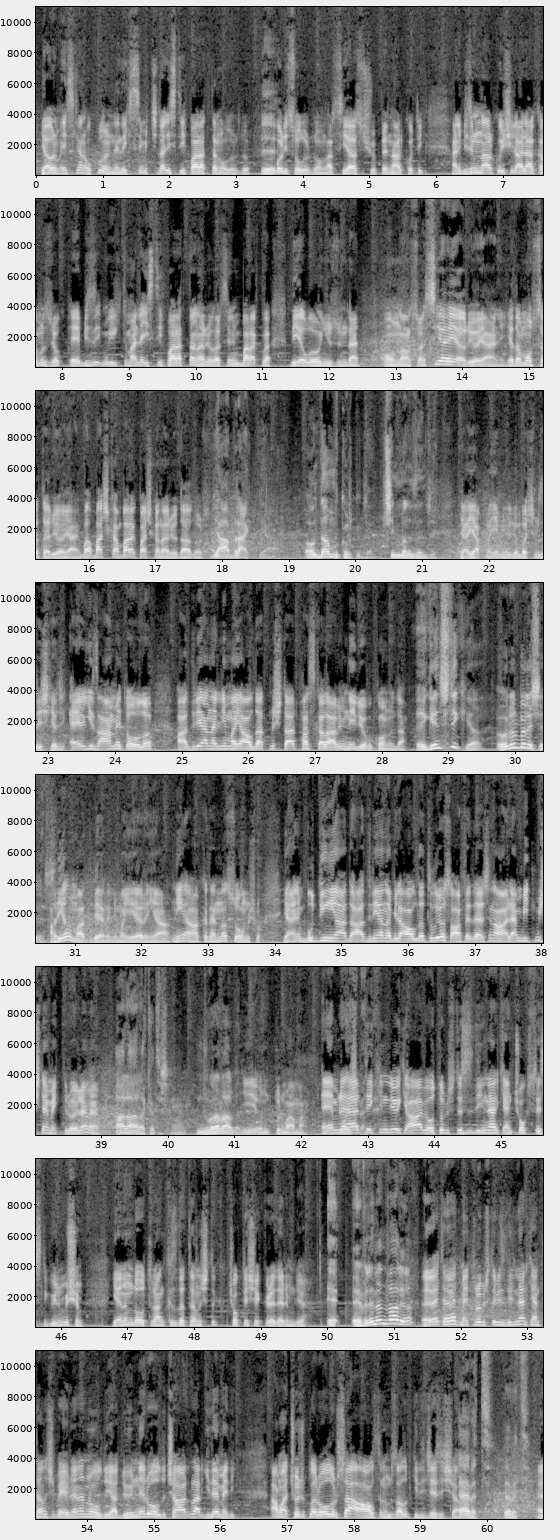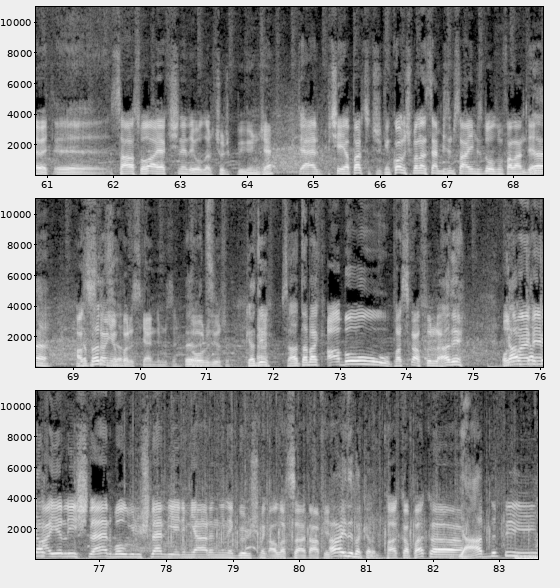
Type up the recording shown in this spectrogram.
Yavrum eskiden okul önündeki simitçiler istihbarattan olurdu. Ee? Polis olurdu onlar. Siyasi şüphe, narkotik. Hani bizim narko işiyle alakamız yok. E, bizi büyük ihtimalle istihbarattan arıyorlar. Senin barakla diyaloğun yüzünden. Ondan sonra CIA arıyor yani. Ya da Mossad arıyor yani. Ba- başkan, barak başkan arıyor daha doğrusu. Ya bırak ya. Ondan mı korkacaksın? Çinmalı zence. Ya yapma yemin ediyorum başımıza iş gelecek. Elgiz Ahmetoğlu Adriana Lima'yı aldatmışlar. Pascal abim ne diyor bu konuda? E gençlik ya. Olur böyle şeyler. Arayalım mı Adriana Lima'yı yarın ya? Niye? Hakikaten nasıl olmuş bu? Yani bu dünyada Adriana bile aldatılıyorsa affedersin alem bitmiş demektir öyle mi? Ara ara Kadir. Numara var bende. İyi unutturma ama. Emre Ertekin diyor ki abi otobüste sizi dinlerken çok sesli gülmüşüm. Yanımda oturan kızla tanıştık. Çok teşekkür ederim diyor. E, evlenen var ya. Evet evet metrobüste biz dinlerken tanışıp evlenen oldu ya. Düğünleri oldu çağırdılar gidemedik. Ama çocukları olursa altınımızı alıp gideceğiz inşallah. Evet. Evet. Evet e, sağa sola ayak işine de yollar çocuk büyüyünce. Eğer bir şey yaparsa çocukken konuşma lan sen bizim sayemizde oldun falan der. He, Asistan yaparız ya. yaparız kendimize. Evet. Doğru diyorsun. Kadir Ha. saate bak. Abo Pascal fırla. Hadi. O Kalk, zaman kalk, efendim kalk. hayırlı işler, bol gülüşler diyelim. Yarın yine görüşmek. Allah saat afiyet olsun. Haydi bakalım. Paka paka. Ya bebeğim.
